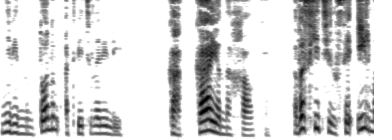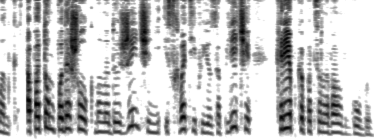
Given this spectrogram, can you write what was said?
невинным тоном ответила Лили. Какая нахалка! Восхитился Ильманг, а потом подошел к молодой женщине и, схватив ее за плечи, крепко поцеловал в губы.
